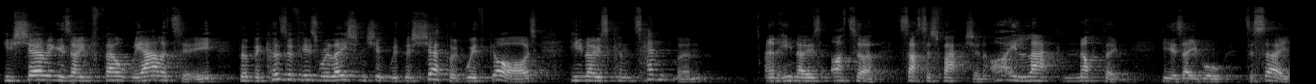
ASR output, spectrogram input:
he's sharing his own felt reality that because of his relationship with the shepherd, with God, he knows contentment and he knows utter satisfaction. I lack nothing, he is able to say.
